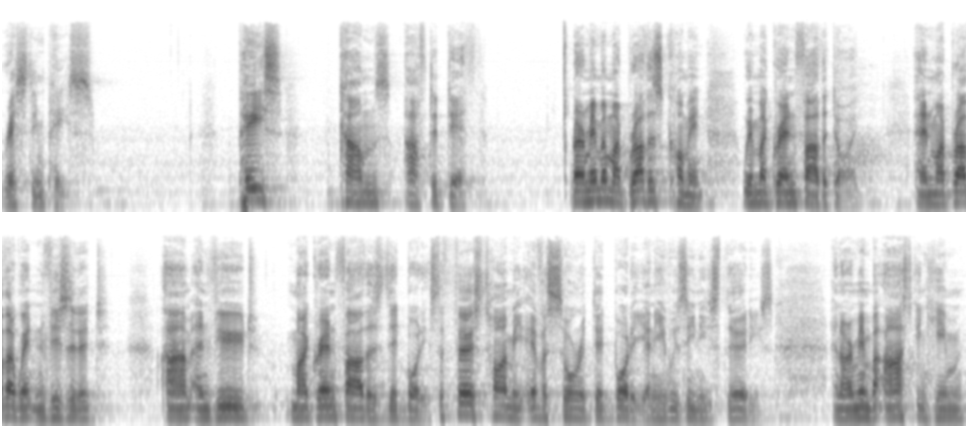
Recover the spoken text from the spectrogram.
rest in peace. Peace comes after death. I remember my brother's comment when my grandfather died, and my brother went and visited um, and viewed my grandfather's dead body. It's the first time he ever saw a dead body, and he was in his 30s. And I remember asking him,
